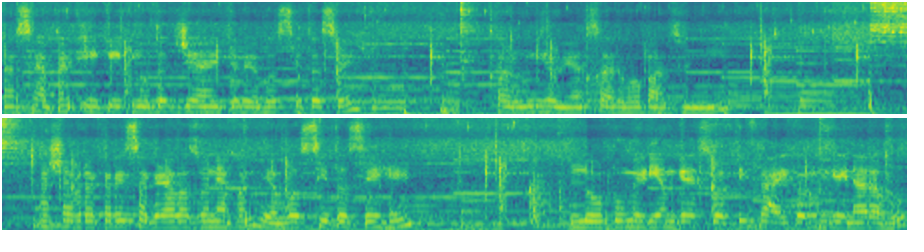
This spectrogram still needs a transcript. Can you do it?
तसे आपण एक एक मोदक जे आहे ते व्यवस्थित असे तळून घेऊया सर्व बाजूंनी. अशा प्रकारे सगळ्या बाजूने आपण व्यवस्थित असे हे लो टू मीडियम गॅसवरती फ्राय करून घेणार आहोत.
